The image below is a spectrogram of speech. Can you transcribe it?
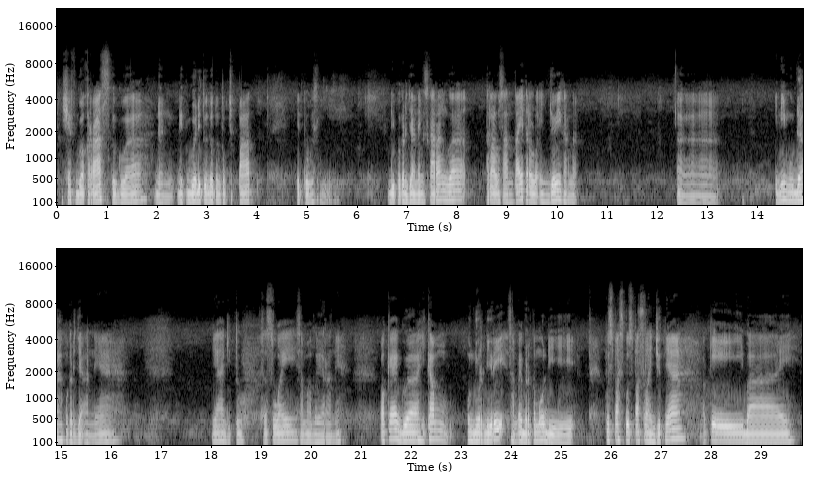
chef gua keras ke gua dan gue dituntut untuk cepat. Itu sih. Di pekerjaan yang sekarang gue terlalu santai terlalu enjoy karena Eh, ini mudah pekerjaannya. Ya gitu. Sesuai sama bayarannya. Oke gue hikam undur diri sampai bertemu di puspas-puspas selanjutnya. Oke bye.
